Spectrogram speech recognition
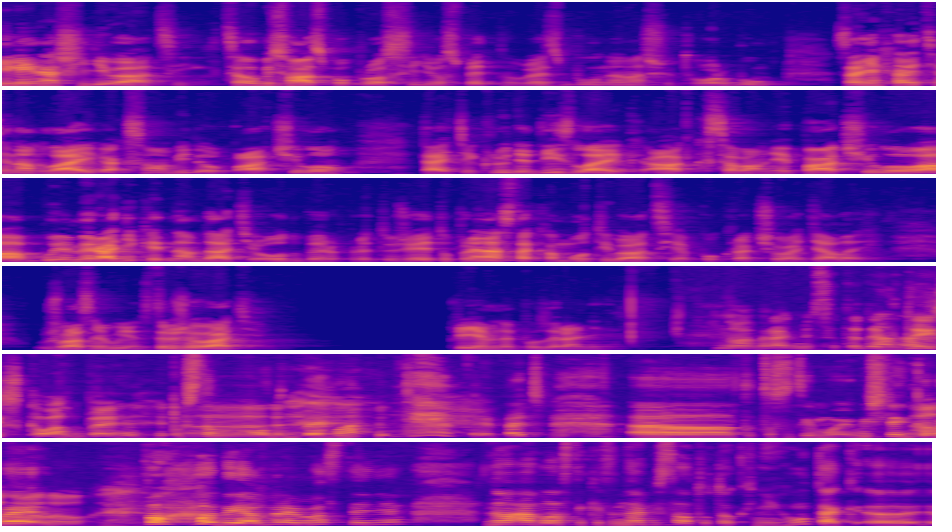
Milí naši diváci, chcel by som vás poprosiť o spätnú väzbu na našu tvorbu. Zanechajte nám like, ak sa vám video páčilo, dajte kľudne dislike, ak sa vám nepáčilo a budeme radi, keď nám dáte odber, pretože je to pre nás taká motivácia pokračovať ďalej. Už vás nebudem zdržovať, príjemné pozeranie. No a vráťme sa teda Áno. k tej skladbe. Už som Eh, odbehla, prepač. Uh, toto sú tie moje myšlienkové Áno, áno. pochody a premostenia. No a vlastne, keď som napísala túto knihu, tak uh,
